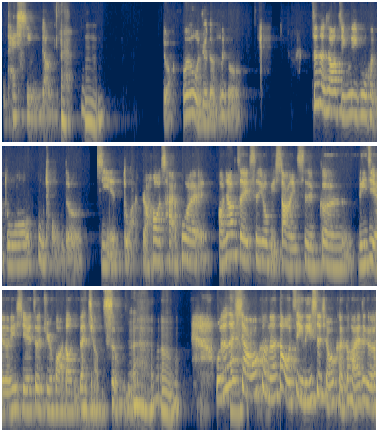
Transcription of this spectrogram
很开心这样子，嗯，对吧？所以我觉得那个真的是要经历过很多不同的阶段，然后才会。好像这一次又比上一次更理解了一些这句话到底在讲什么。嗯，我就在想，我可能到我自己离世前，我可能都还在这个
